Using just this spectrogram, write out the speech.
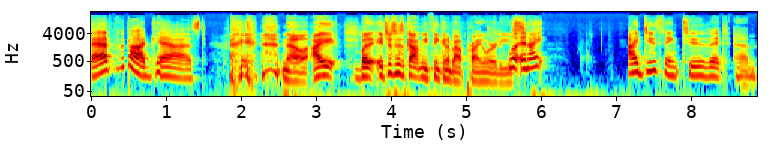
at the podcast. no, I. But it just has got me thinking about priorities. Well, and I, I do think too that um,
